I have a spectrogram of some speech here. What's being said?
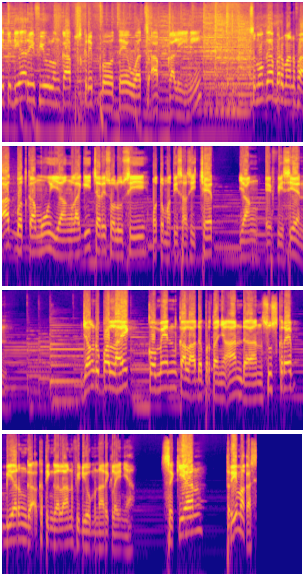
itu dia review lengkap script bote WhatsApp kali ini. Semoga bermanfaat buat kamu yang lagi cari solusi otomatisasi chat yang efisien. Jangan lupa like, komen kalau ada pertanyaan, dan subscribe biar nggak ketinggalan video menarik lainnya. Sekian, terima kasih.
